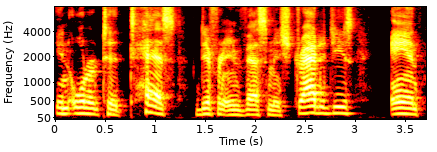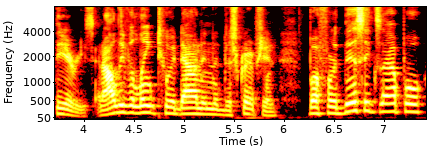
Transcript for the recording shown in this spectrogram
in order to test different investment strategies and theories. And I'll leave a link to it down in the description. But for this example,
